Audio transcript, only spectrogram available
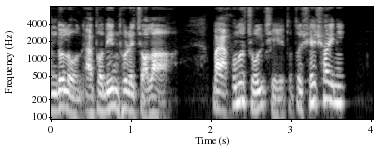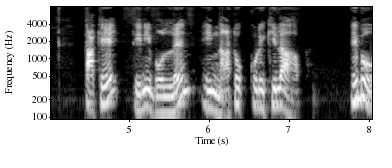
আন্দোলন এতদিন ধরে চলা বা এখনও চলছে, এটা তো শেষ হয়নি। তাকে তিনি বললেন, এই নাটক করে কি লাভ? এবং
